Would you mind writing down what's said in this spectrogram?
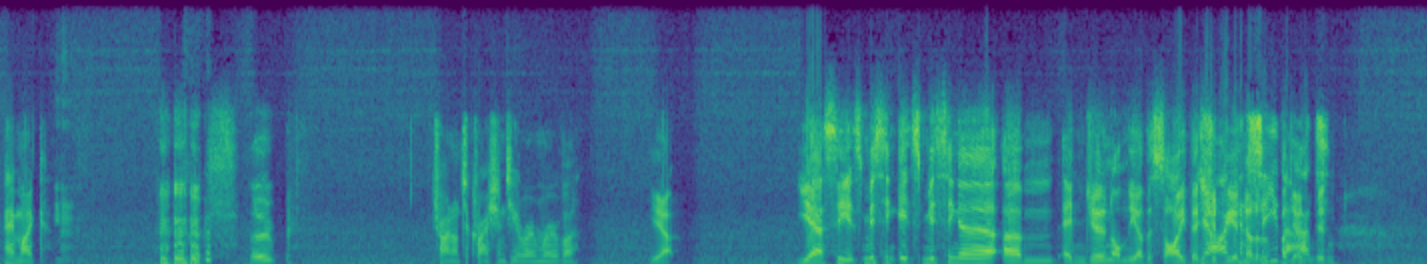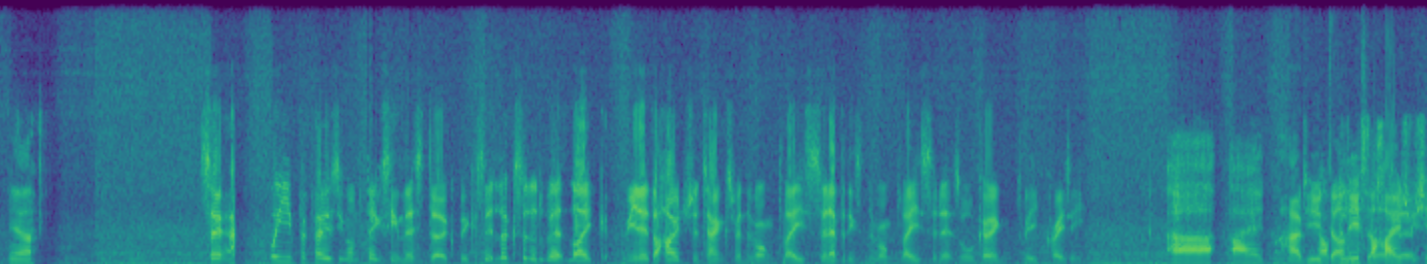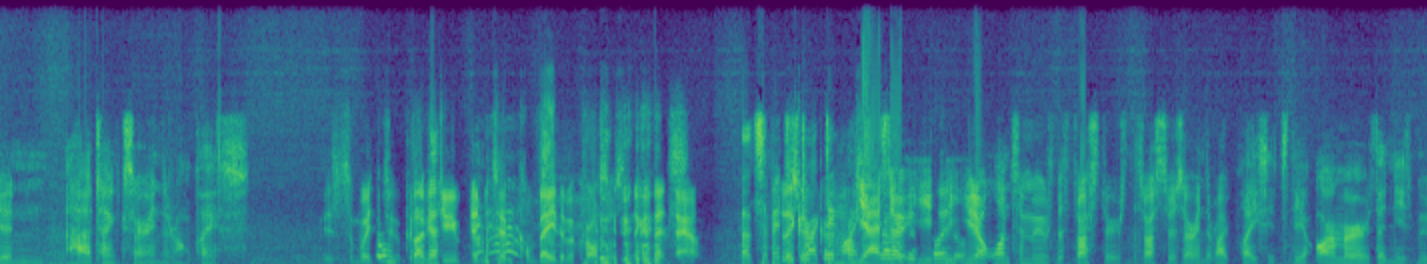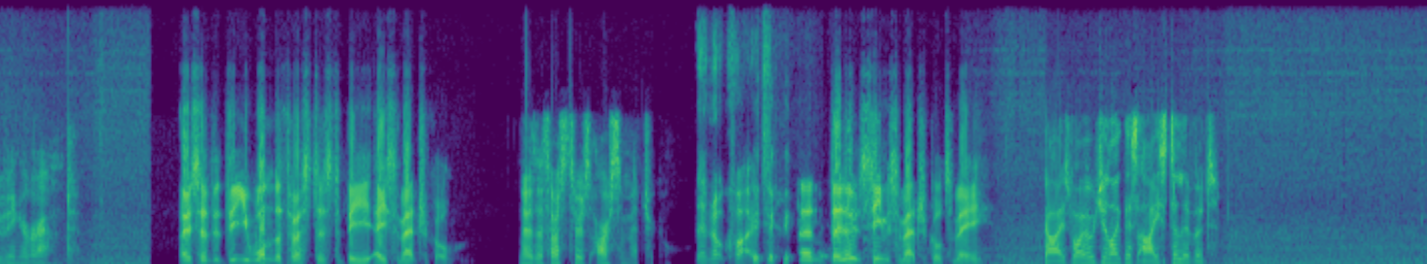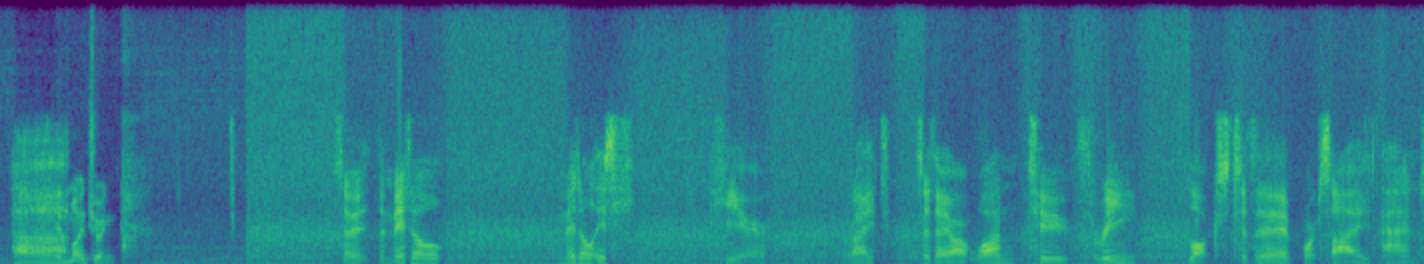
Hey, Mike, oh, try not to crash into your own rover. yeah. Yeah, see, it's missing. It's missing a um engine on the other side. There Yeah, should I be can another see large that. engine. Yeah. So, how were you proposing on fixing this, Doug? Because it looks a little bit like you know the hydrogen tanks are in the wrong place and everything's in the wrong place and it's all going to be crazy. Uh, I Have do you not done believe the the- hydrogen uh, tanks are in the wrong place. Is there some way Oh, to could, do you intend to convey them across or something and then down? That's a bit Do go- go distracting, Mike. Yeah, so you, you don't want to move the thrusters. The thrusters are in the right place. It's the armor that needs moving around. Oh, so that that you want the thrusters to be asymmetrical? No, the thrusters are symmetrical. They're not quite. And they don't seem symmetrical to me. Guys, why would you like this ice delivered? Uh, in my drink. So the middle, middle is he- here, right? So there are one, two, three blocks to the port side, and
